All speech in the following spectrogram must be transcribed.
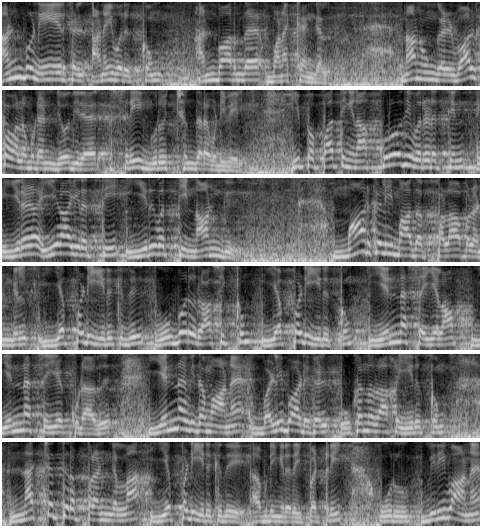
அன்பு நேயர்கள் அனைவருக்கும் அன்பார்ந்த வணக்கங்கள். நான் உங்கள் வாழ்க வளமுடன் ஜோதிடர் ஸ்ரீ குரு சுந்தர வடிவேல். இப்போ பார்த்தீங்கன்னா குரோதி வருடத்தின் இர ஈராயிரத்தி இருபத்தி நான்கு மார்கழி மாத பலாபலன்கள் எப்படி இருக்குது? ஒவ்வொரு ராசிக்கும் எப்படி இருக்கும்? என்ன செய்யலாம்? என்ன செய்யக்கூடாது? என்ன விதமான வழிபாடுகள் உகந்ததாக இருக்கும்? நட்சத்திர பலன்கள்லாம் எப்படி இருக்குது? அப்படிங்கிறதை பற்றி ஒரு விரிவான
